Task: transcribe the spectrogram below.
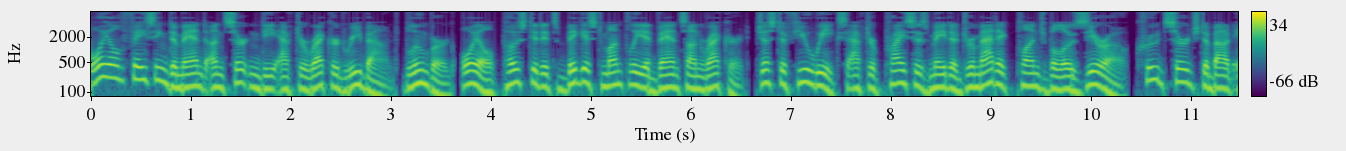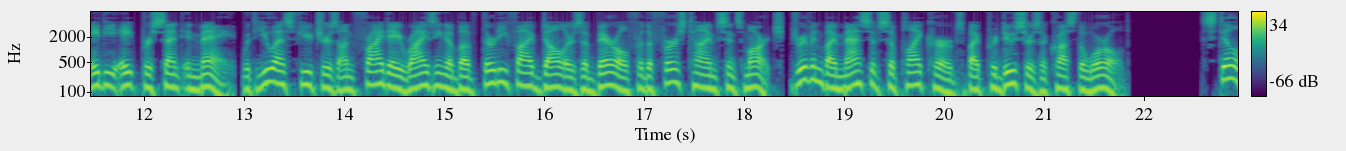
Oil facing demand uncertainty after record rebound Bloomberg, oil posted its biggest monthly advance on record, just a few weeks after prices made a dramatic plunge below zero. Crude surged about 88% in May, with U.S. futures on Friday rising above $35 a barrel for the first time since March, driven by massive supply curbs by producers across the world. Still,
